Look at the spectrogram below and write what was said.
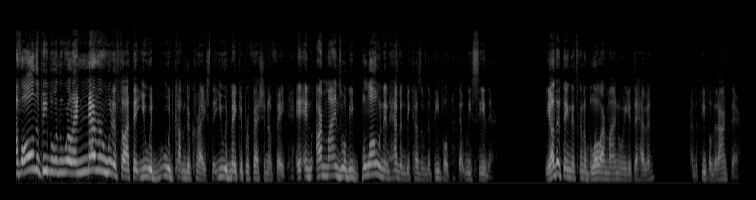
of all the people in the world, I never would have thought that you would, would come to Christ, that you would make a profession of faith. And, and our minds will be blown in heaven because of the people that we see there. The other thing that's going to blow our mind when we get to heaven are the people that aren't there.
